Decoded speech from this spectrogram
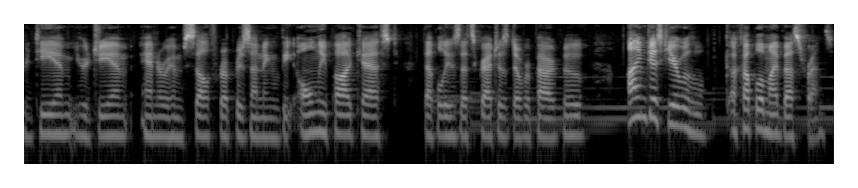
your DM, your GM, Andrew himself, representing the only podcast that believes that Scratch is an overpowered move. I'm just here with a couple of my best friends.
